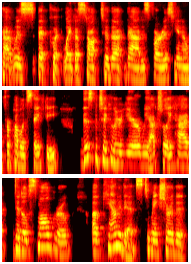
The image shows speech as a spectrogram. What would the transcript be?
that was that put like a stop to the that as far as you know for public safety this particular year we actually had did a small group of candidates to make sure that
